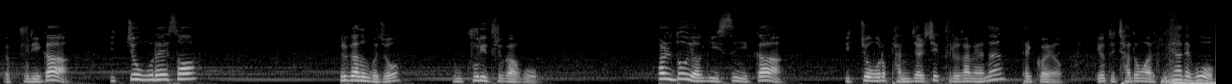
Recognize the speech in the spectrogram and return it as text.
그러니까 구리가 이쪽으로 해서 들어가는 거죠. 그럼 구리 들어가고. 철도 여기 있으니까 이쪽으로 반절씩 들어가면은 될 거예요 이것도 자동화를 좀 해야 되고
